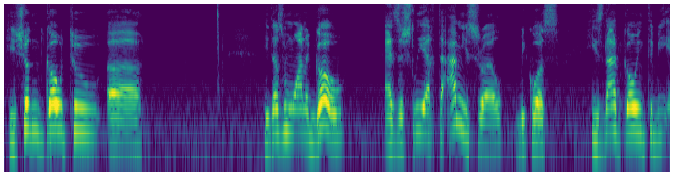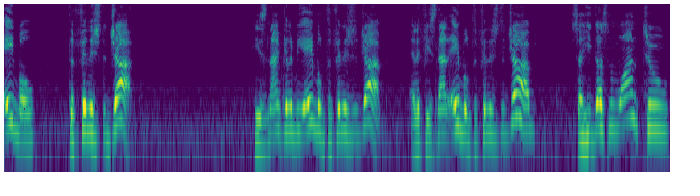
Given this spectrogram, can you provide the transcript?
he shouldn't go to. Uh, he doesn't want to go as a shliach to Am Yisrael because he's not going to be able to finish the job. He's not going to be able to finish the job, and if he's not able to finish the job, so he doesn't want to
